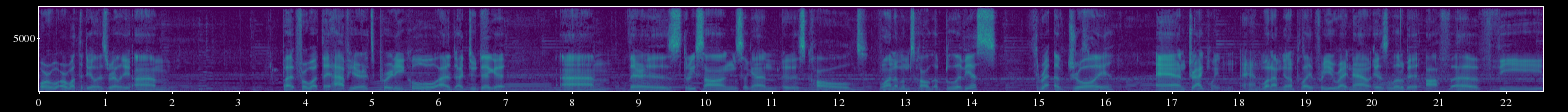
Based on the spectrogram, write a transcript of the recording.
or or what the deal is really. Um, but for what they have here, it's pretty cool. I, I do dig it. Um, there is three songs again. It is called one of them's called Oblivious, Threat of Joy, and Drag Queen. And what I'm gonna play for you right now is a little bit off of the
